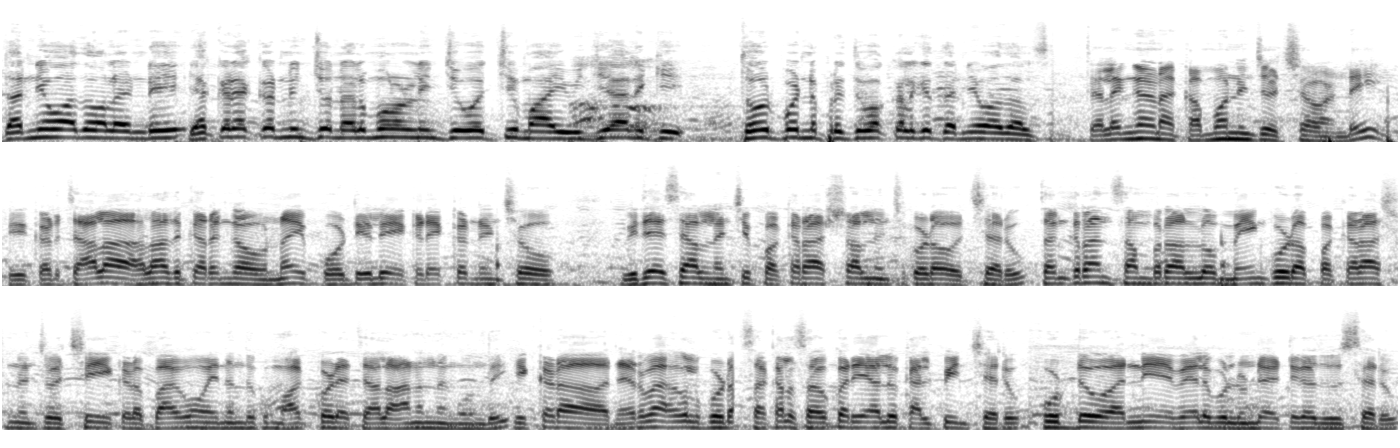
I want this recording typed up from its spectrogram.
ధన్యవాదములండి. ఎక్కడెక్కడి నుంచో నలుమూలల నుంచి వచ్చి మా ఈ విజయానికి తోడ్పడిన ప్రతి ఒక్కరికి ధన్యవాదాలు సార్. తెలంగాణ ఖమ్మం నుంచి వచ్చామండి. ఇక్కడ చాలా ఆహ్లాదకరంగా ఉన్నాయి. పోటీలు ఎక్కడెక్కడి నుంచో విదేశాల నుంచి పక్క రాష్ట్రాల నుంచి కూడా వచ్చారు. సంక్రాంతి సంబరాల్లో మేము కూడా పక్క రాష్ట్రం నుంచి వచ్చి ఇక్కడ భాగం అయినందుకు మాకు కూడా చాలా ఆనందంగా ఉంది. ఇక్కడ నిర్వాహకులు కూడా సకల సౌకర్యాలు కల్పించారు. ఫుడ్ అన్ని అవైలబుల్ ఉండేట్టుగా చూశారు.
